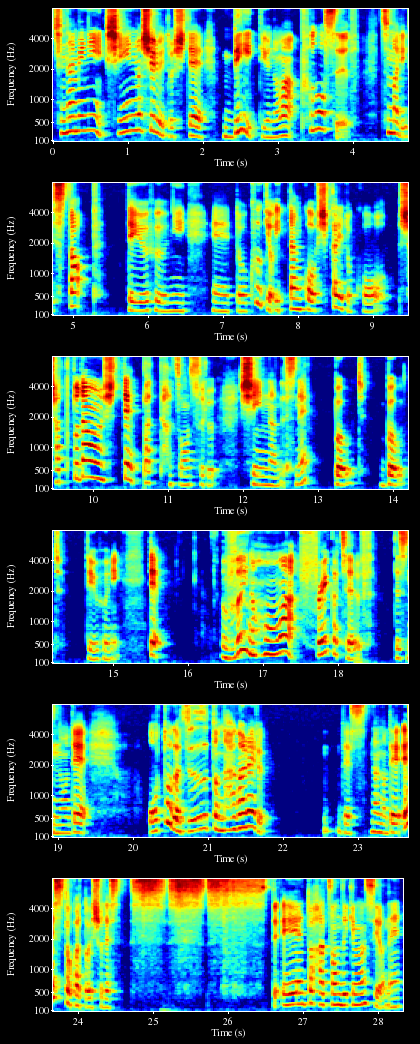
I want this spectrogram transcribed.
ちなみに子音の種類として B っていうのは plosive つまり stop っていうふうに、えーと、空気を一旦こうしっかりとこうシャットダウンしてパッて発音する子音なんですね。boat boat っていうふうに。で V の方は fricative ですので音がずっと流れるです。なので S とかと一緒です。スって永遠と発音できますよね。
